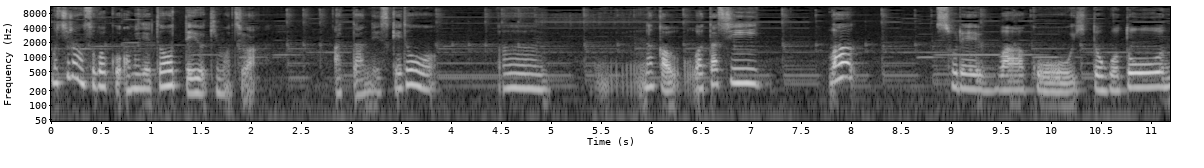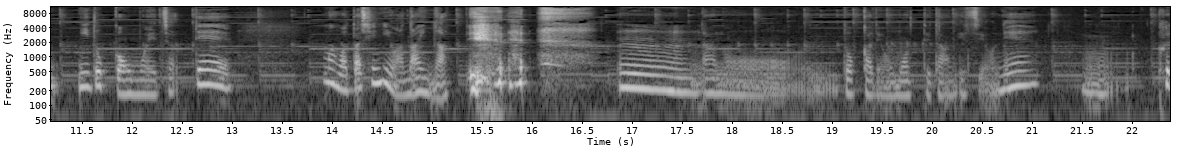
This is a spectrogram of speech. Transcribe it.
もちろんすごくおめでとうっていう気持ちはあったんですけどうんなんか私はそれはこう人事にどっか思えちゃってまあ私にはないなって うんあのどっかで思ってたんですよね。うん、比べ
